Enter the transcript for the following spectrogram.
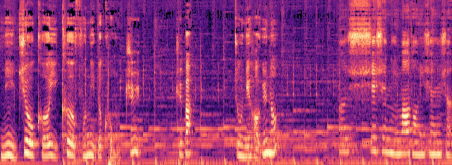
你就可以克服你的恐惧，去吧，祝你好运哦。呃，谢谢你，猫头鹰先生。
